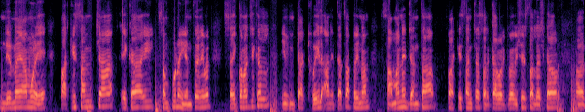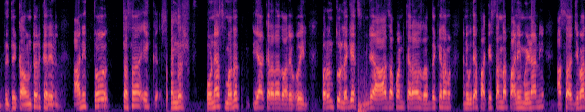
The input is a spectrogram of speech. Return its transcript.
निर्णयामुळे पाकिस्तानच्या एकाही संपूर्ण यंत्रणेवर सायकोलॉजिकल इम्पॅक्ट होईल आणि त्याचा परिणाम सामान्य जनता पाकिस्तानच्या सरकारवर किंवा विशेषतः लष्करावर तिथे काउंटर करेल. आणि तो तसा एक संघर्ष होण्यास मदत या कराराद्वारे होईल. परंतु लगेच म्हणजे आज आपण करार रद्द केला आणि उद्या पाकिस्तानला पाणी मिळणार नाही असं अजिबात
